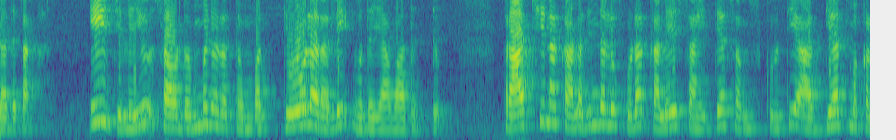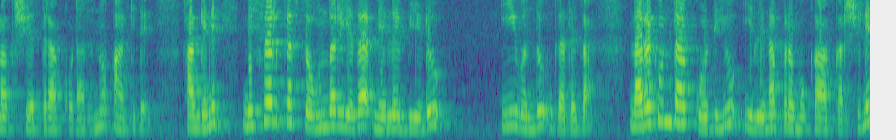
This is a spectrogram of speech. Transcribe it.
ಗದಗ ಈ ಜಿಲ್ಲೆಯು ಸಾವಿರದ ಒಂಬೈನೂರ ತೊಂಬತ್ತೇಳರಲ್ಲಿ ಉದಯವಾದದ್ದು. ಪ್ರಾಚೀನ ಕಾಲದಿಂದಲೂ ಕೂಡ ಕಲೆ, ಸಾಹಿತ್ಯ, ಸಂಸ್ಕೃತಿ ಆಧ್ಯಾತ್ಮಗಳ ಕ್ಷೇತ್ರ ಕೂಡ ಆಗಿದೆ. ಹಾಗೆಯೇ ನಿಸರ್ಗ ಸೌಂದರ್ಯದ ನೆಲೆಬೀಡು ಈ ಒಂದು ಗದಗ ನರಗುಂದ ಕೋಟೆಯು ಇಲ್ಲಿನ ಪ್ರಮುಖ ಆಕರ್ಷಣೆ.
